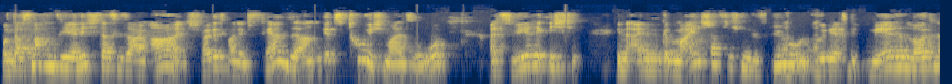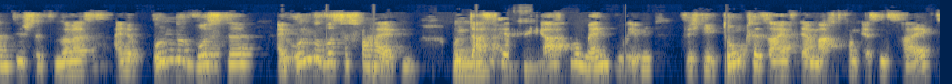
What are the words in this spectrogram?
Und das machen sie ja nicht, dass sie sagen, ah, ich schalte jetzt mal den Fernseher an, jetzt tue ich mal so, als wäre ich in einem gemeinschaftlichen Gefüge und würde jetzt mit mehreren Leuten am Tisch sitzen, sondern es ist eine unbewusste, ein unbewusstes Verhalten. Und mhm. das ist jetzt der erste Moment, wo eben sich die dunkle Seite der Macht vom Essen zeigt,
